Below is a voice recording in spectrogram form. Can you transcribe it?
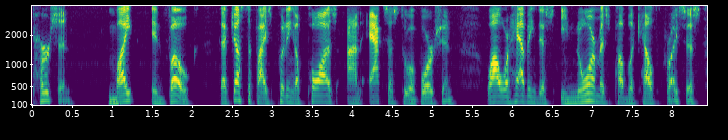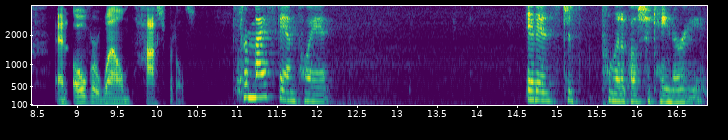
person might invoke that justifies putting a pause on access to abortion while we're having this enormous public health crisis and overwhelmed hospitals? From my standpoint, it is just political chicanery.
